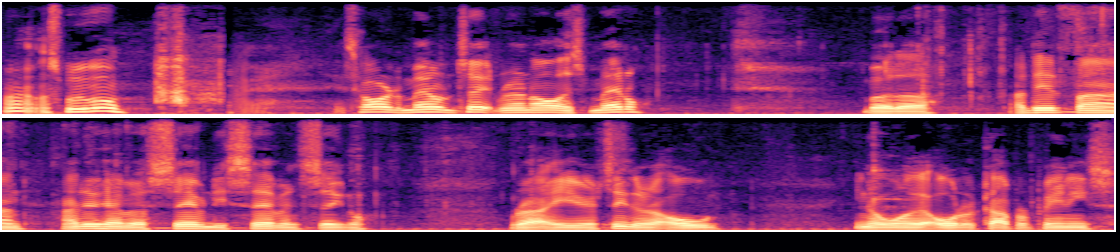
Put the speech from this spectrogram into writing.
Alright, let's move on. It's hard to metal detect around all this metal. But uh, I did find, I do have a 77 signal right here. It's either an old, you know, one of the older copper pennies.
